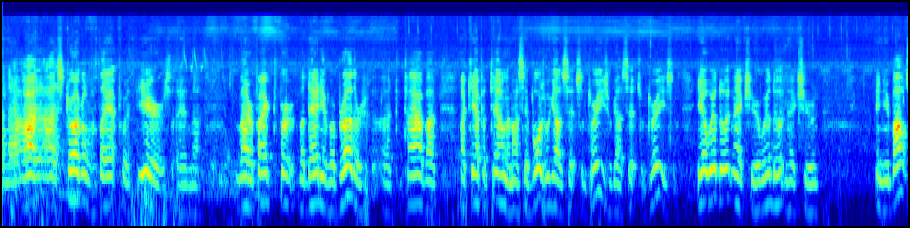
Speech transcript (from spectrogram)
And uh, I, I struggled with that for years. And uh, matter of fact, for my daddy and my brother uh, at the time, I, I kept telling them, I said, boys, we got to set some trees. We got to set some trees. Yeah, we'll do it next year. We'll do it next year. And you bought,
